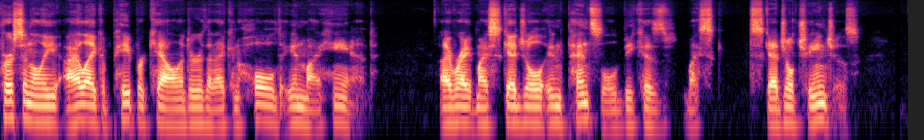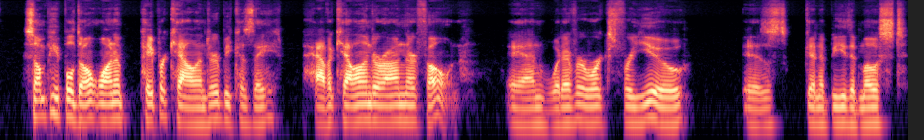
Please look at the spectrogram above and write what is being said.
Personally, I like a paper calendar that I can hold in my hand. I write my schedule in pencil because my schedule changes. Some people don't want a paper calendar because they have a calendar on their phone, and whatever works for you is going to be the most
